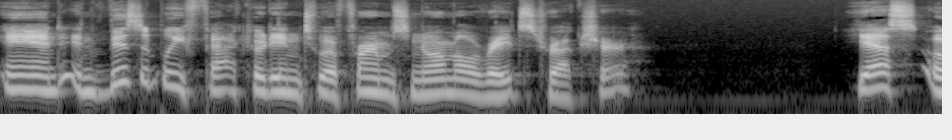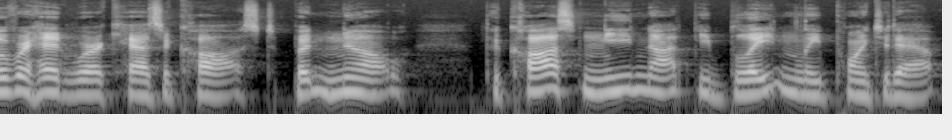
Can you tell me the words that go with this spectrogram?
and invisibly factored into a firm's normal rate structure. Yes, overhead work has a cost, but no, the cost need not be blatantly pointed out.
